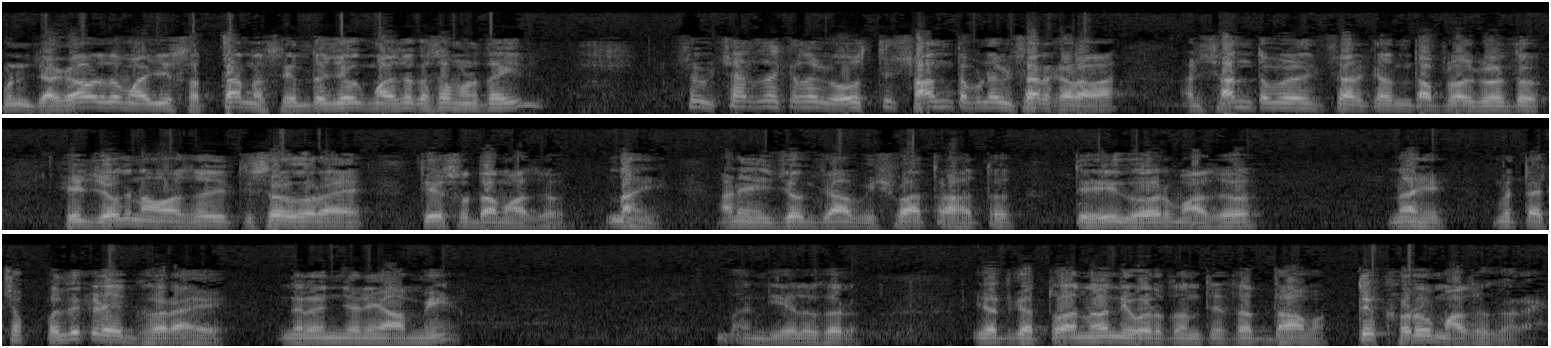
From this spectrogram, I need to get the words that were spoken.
म्हणून जगावर जर माझी सत्ता नसेल तर जग माझं कसं म्हणता येईल? असं विचार जर केला व्यवस्थित शांतपणे विचार करावा. आणि शांतपणे विचार केल्यानंतर आपल्याला कळतं हे जग नावाचं जे तिसरं घर आहे ते सुद्धा माझं नाही. आणि हे जग ज्या विश्वात राहतं तेही घर माझं नाही. मग त्याच्या पलीकडे एक घर आहे. निरंजने आम्ही बांधलेलं घर. यात गत्वा न निवर्तन ते धाम ते खरं माझं घर आहे.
